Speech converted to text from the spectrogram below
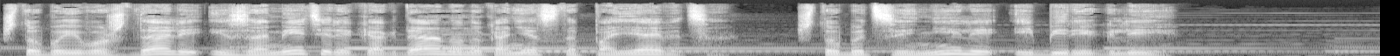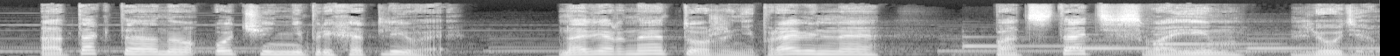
чтобы его ждали и заметили, когда оно наконец-то появится, чтобы ценили и берегли. А так-то оно очень неприхотливое, наверное, тоже неправильное, подстать своим людям.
